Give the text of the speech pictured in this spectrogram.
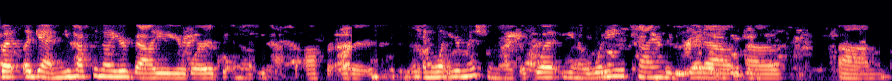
But again, you have to know your value, your worth, and what you have to offer others, and what your mission is. Like what you know, what are you trying to get out of um,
